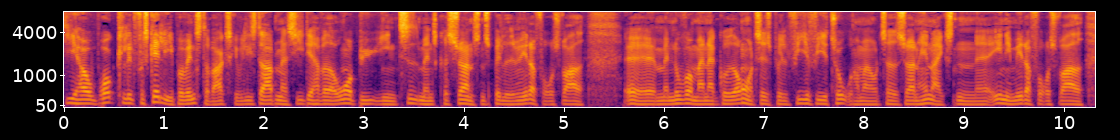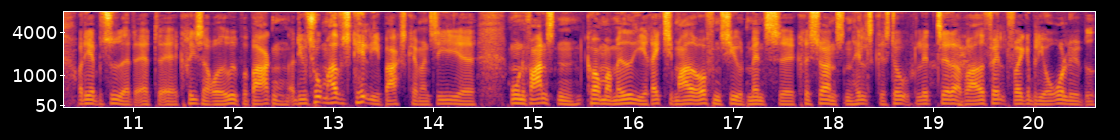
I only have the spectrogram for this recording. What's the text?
de har jo brugt lidt forskellige på Venstrebak, skal vi lige starte med at sige. Det har været overby i en tid, mens Chris Sørensen spillede i midterforsvaret. Øh, men nu hvor man er gået over til at spille 4-4-2, har man jo taget Søren Henriksen øh, ind i midterforsvaret, og det har betydet, at, at, øh, Chris har røget ud på bakken. Og det er jo to meget forskellige baks, kan man sige. Øh, Rune Fransen kommer med i rigtig meget offensivt, mens øh, Chris Sørensen helst skal stå lidt tættere på eget felt, for ikke at blive overløbet.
